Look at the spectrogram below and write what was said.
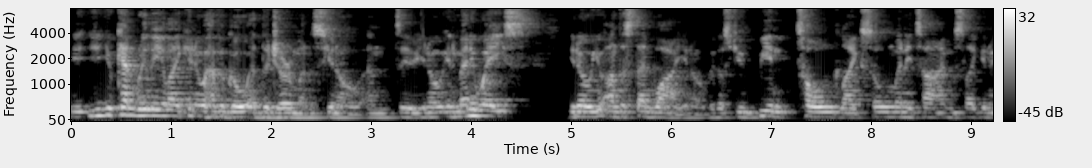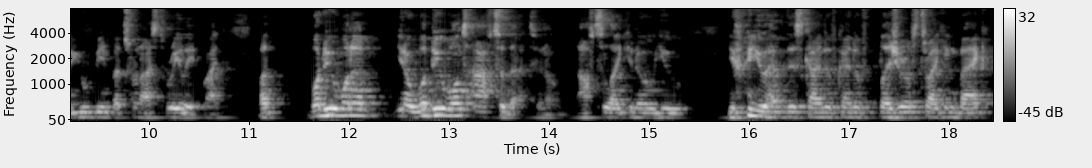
you can really like you know have a go at the Germans, you know, and uh, you know, in many ways you know you understand why you know because you've been told like so many times like you know you've been patronized really right but what do you want to you know what do you want after that you know after like you know you you, you have this kind of kind of pleasure of striking back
